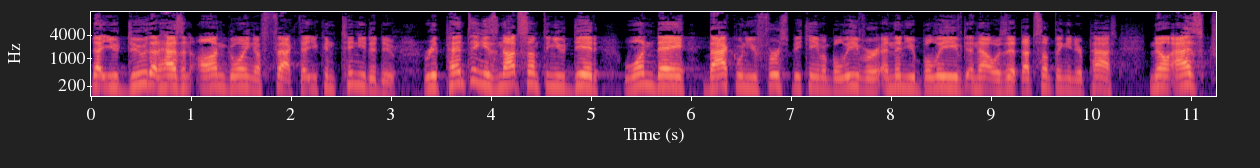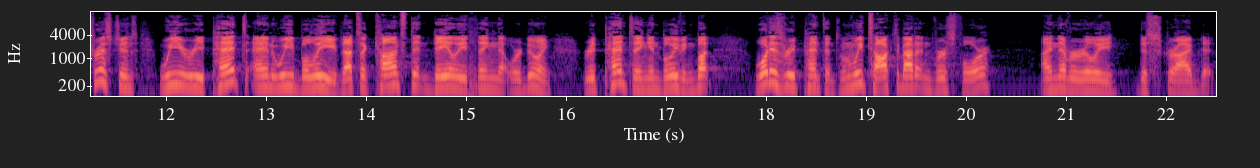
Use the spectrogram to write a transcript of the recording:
that you do that has an ongoing effect, that you continue to do. Repenting is not something you did one day back when you first became a believer and then you believed and that was it. That's something in your past. No, as Christians, we repent and we believe. That's a constant daily thing that we're doing. Repenting and believing. But what is repentance? When we talked about it in verse 4, I never really described it.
